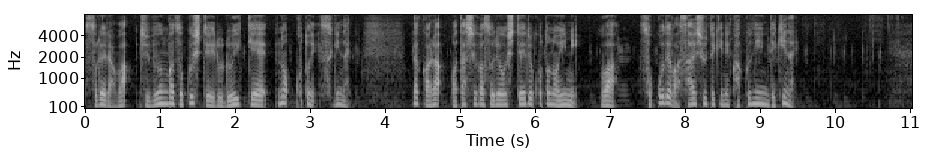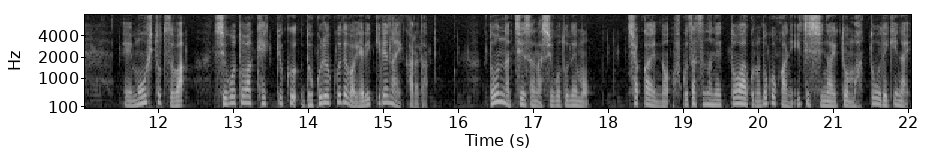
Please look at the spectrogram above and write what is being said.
それらは自分が属している類型のことに過ぎない。だから私がそれをしていることの意味はそこでは最終的に確認できない。えもう一つは仕事は結局独力ではやりきれないからだ。どんな小さな仕事でも社会の複雑なネットワークのどこかに位置しないと全うできない。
